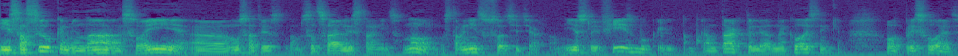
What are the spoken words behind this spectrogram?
и со ссылками на свои, э, ну, соответственно, там, социальные страницы. Ну, страницы в соцсетях. Там, если Facebook или там Контакт или Одноклассники, вот, присылайте.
